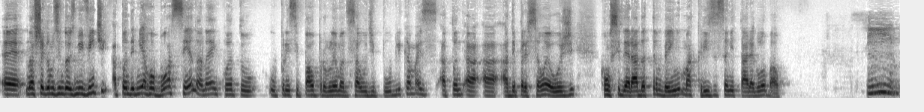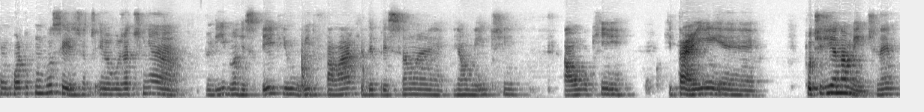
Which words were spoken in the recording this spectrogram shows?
É, nós chegamos em 2020, a pandemia roubou a cena, né, enquanto o principal problema de saúde pública, mas a, a, a depressão é hoje considerada também uma crise sanitária global. Sim, concordo com você. Eu já tinha lido a respeito e ouvido falar que a depressão é realmente algo que está aí é, cotidianamente, né?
